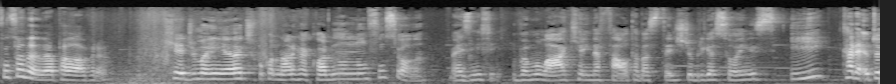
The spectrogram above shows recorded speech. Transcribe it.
funcionando é a palavra. Porque de manhã, tipo, na hora que acorda, não, não funciona. Mas enfim, vamos lá, que ainda falta bastante de obrigações. E, cara, eu tô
